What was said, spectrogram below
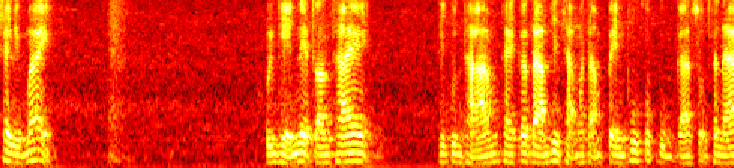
ใช่หรือไม่ คุณเห็นในตอนท้ายที่คุณถามใครก็ตามที่ถามคำถามเป็นผู้ควบคุมการสนทนา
